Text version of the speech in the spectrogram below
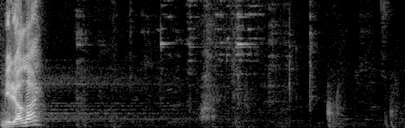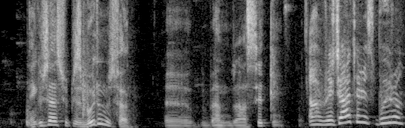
Miralay. Ne güzel sürpriz. Buyurun lütfen. Ee, ben rahatsız etmeyeyim. Aa, rica ederiz buyurun.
